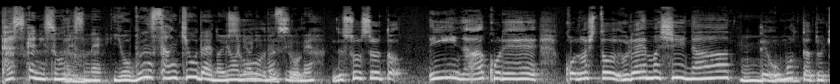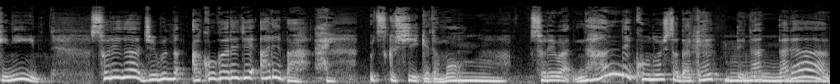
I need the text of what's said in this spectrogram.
確かにそうですね。うん、余分三兄弟のようにありますよね。そうでそうすると、いいな、これ、この人羨ましいなって思った時に、うん、それが自分の憧れであれば、はい、美しいけども、うん、それはなんでこの人だけってなったら、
